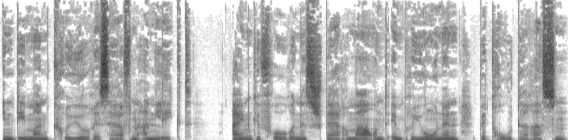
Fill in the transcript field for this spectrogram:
indem man Kryoreserven anlegt eingefrorenes Sperma und Embryonen bedrohter Rassen.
